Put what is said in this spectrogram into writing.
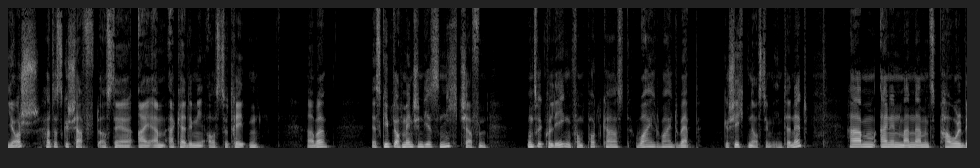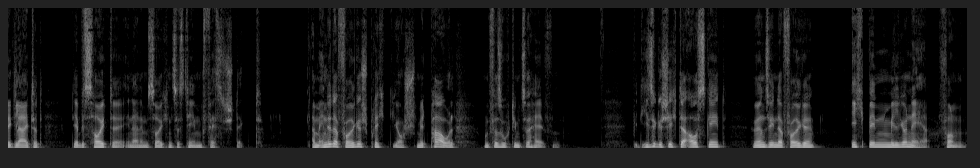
Josh hat es geschafft, aus der I Am Academy auszutreten. Aber es gibt auch Menschen, die es nicht schaffen. Unsere Kollegen vom Podcast Wild Wild Web, Geschichten aus dem Internet, haben einen Mann namens Paul begleitet, der bis heute in einem solchen System feststeckt. Am Ende der Folge spricht Josh mit Paul und versucht ihm zu helfen. Wie diese Geschichte ausgeht, hören Sie in der Folge Ich bin Millionär von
